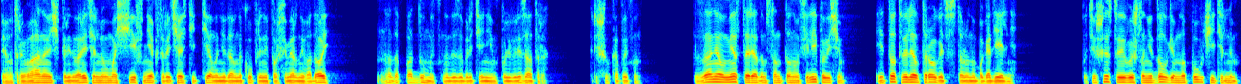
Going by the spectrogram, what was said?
Петр Иванович, предварительно умощив некоторые части тела недавно купленной парфюмерной водой, надо подумать над изобретением пульверизатора, решил Копытман. Занял место рядом с Антоном Филипповичем, и тот велел трогать в сторону богадельни. Путешествие вышло недолгим, но поучительным.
